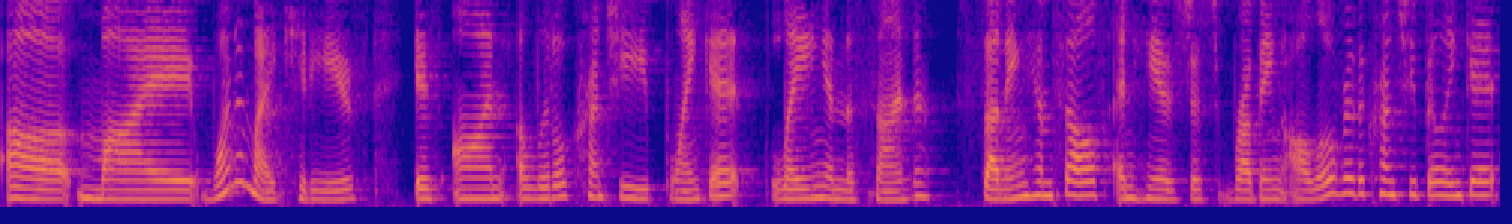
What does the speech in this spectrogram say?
Uh, my one of my kitties is on a little crunchy blanket laying in the sun, sunning himself, and he is just rubbing all over the crunchy blanket.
